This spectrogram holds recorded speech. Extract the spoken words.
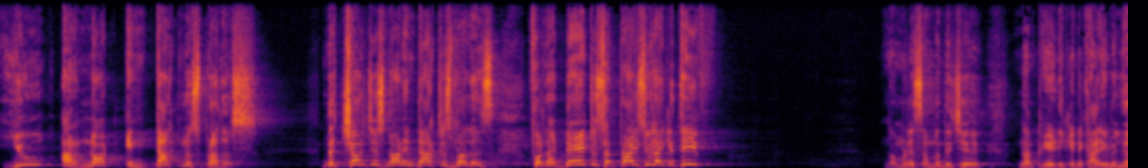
you are not in darkness, brothers. The church is not in darkness, brothers, for the day to surprise you like a thief. നമ്മളെ സംബന്ധിച്ച് നാം പേടിക്കേണ്ട കാര്യമില്ല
